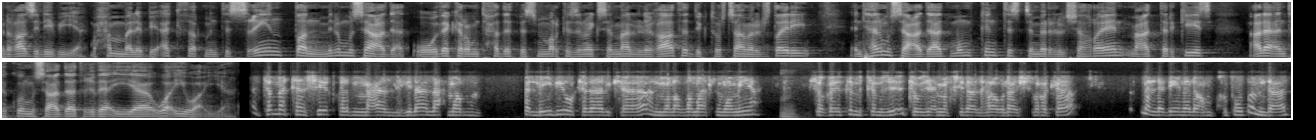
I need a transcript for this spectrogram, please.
بنغازي الليبية محملة بأكثر من 90 طن من المساعدات. وذكر المتحدث باسم مركز الملك سلمان للإغاثة الدكتور سامر الجطيري أن هالمساعدات ممكن تستمر لشهرين مع التركيز على أن تكون مساعدات غذائية وإيوائية. تم التنسيق مع الهلال الأحمر الليبي وكذلك المنظمات الأممية سوف يتم التوزيع من خلال هؤلاء الشركاء الذين لهم خطوط إمداد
